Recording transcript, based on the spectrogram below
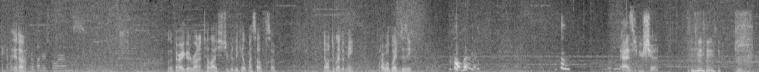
Pick him Yeah, up done. for thunderstorms. a very good run until I stupidly killed myself, so. No one to blame but me. But I will blame Zizzy. Oh man. As you should.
